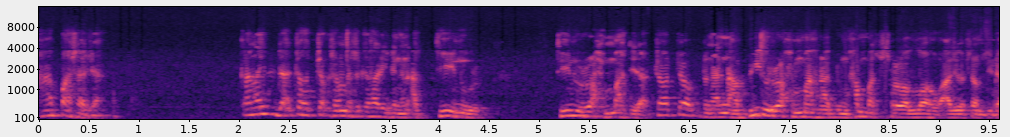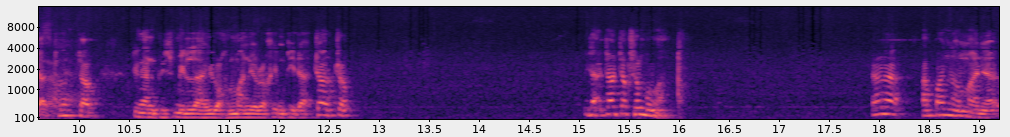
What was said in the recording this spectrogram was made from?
apa saja. Karena itu tidak cocok sama sekali dengan ad-dinur. Dinur rahmah tidak cocok. Dengan Nabiul rahmah Nabi Muhammad Shallallahu Alaihi Wasallam tidak cocok. Dengan Bismillahirrahmanirrahim tidak cocok. Tidak cocok semua. Karena apa namanya?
